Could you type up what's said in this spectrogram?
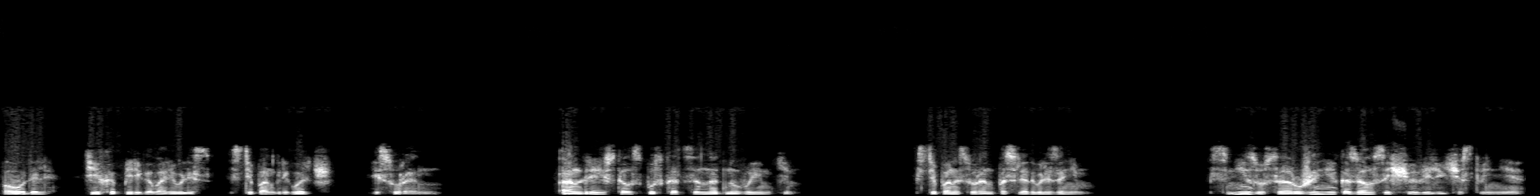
Поодаль тихо переговаривались Степан Григорьевич и Сурен. Андрей стал спускаться на дно выемки. Степан и Сурен последовали за ним. Снизу сооружение казалось еще величественнее.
